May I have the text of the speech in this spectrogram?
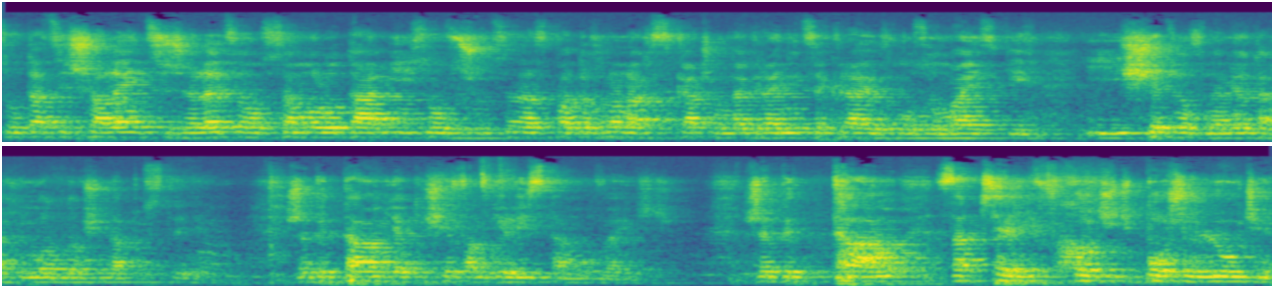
są tacy szaleńcy, że lecą samolotami i są zrzucone na spadochronach, skaczą na granice krajów muzułmańskich i siedzą w namiotach i modlą się na pustynię. Żeby tam jakiś ewangelista mógł wejść. Żeby tam zaczęli wchodzić Boży ludzie.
